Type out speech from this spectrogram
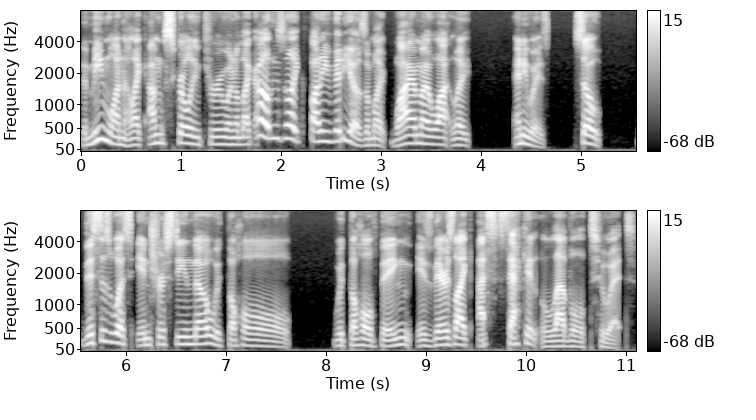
The meme one, like I'm scrolling through and I'm like, oh, these are like funny videos. I'm like, why am I like, anyways? So this is what's interesting though with the whole with the whole thing is there's like a second level to it,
